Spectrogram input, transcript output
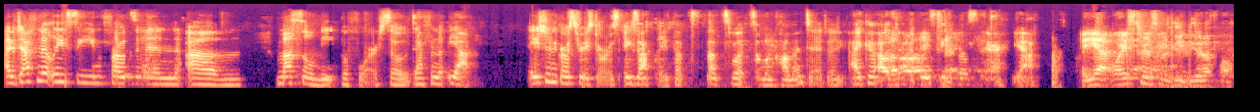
I've definitely seen frozen um, mussel meat before. So definitely, yeah. Asian grocery stores. Exactly. That's that's what someone commented. I, I could I'll definitely see those there. Yeah. But yeah, oysters would be beautiful.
